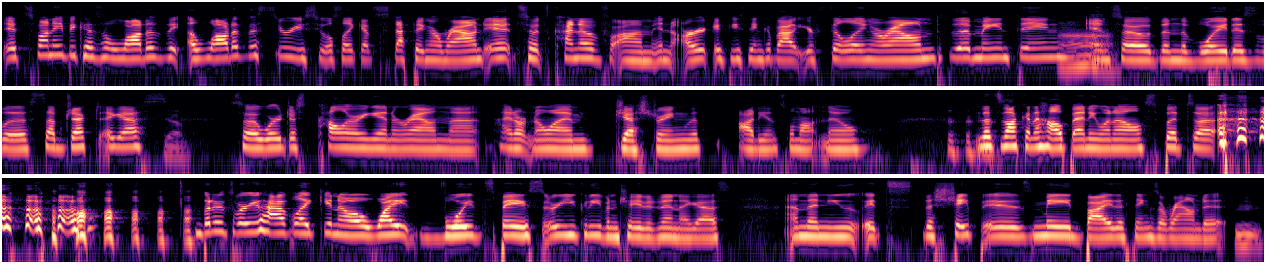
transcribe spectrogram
It's funny because a lot of the a lot of the series feels like it's stepping around it, so it's kind of um, in art. If you think about, you're filling around the main thing, Ah. and so then the void is the subject, I guess. Yeah. So we're just coloring in around that. I don't know why I'm gesturing. The audience will not know. That's not going to help anyone else, but uh, but it's where you have like you know a white void space, or you could even shade it in, I guess. And then you, it's the shape is made by the things around it Mm.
